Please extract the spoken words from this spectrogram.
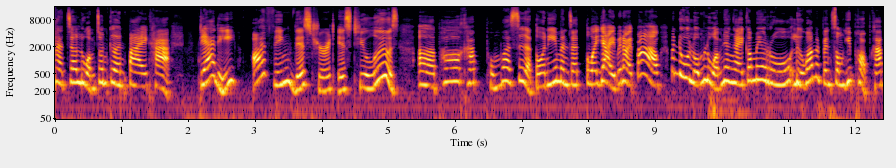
อาจจะหลวมจนเกินไปค่ะ Daddy I think this shirt is too loose เอ่อพ่อครับ ผมว่าเสื้อตัวนี้มันจะตัวใหญ่ไปหน่อยเปล่า มันดูหลวมๆยังไงก็ไม่รู้ หรือว่ามันเป็นทรงฮิปฮอปครับ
